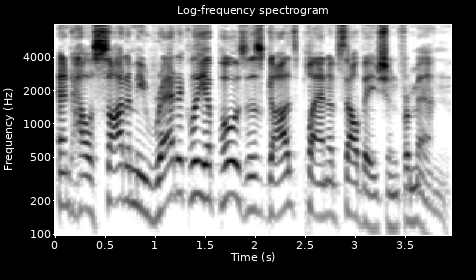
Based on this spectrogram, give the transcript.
and how sodomy radically opposes God's plan of salvation for men.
